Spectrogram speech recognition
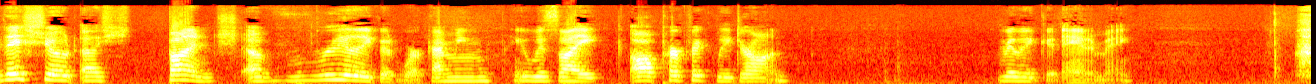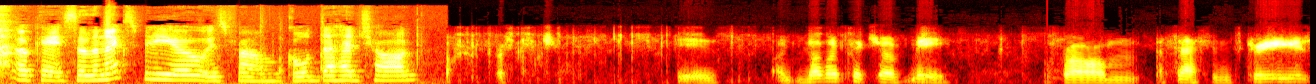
They showed a bunch of really good work. I mean, it was like all perfectly drawn. Really good anime. Okay, so the next video is from Gold the Hedgehog. is another picture of me from Assassin's Creed.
